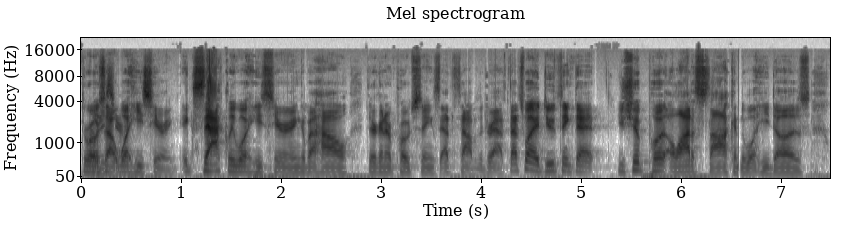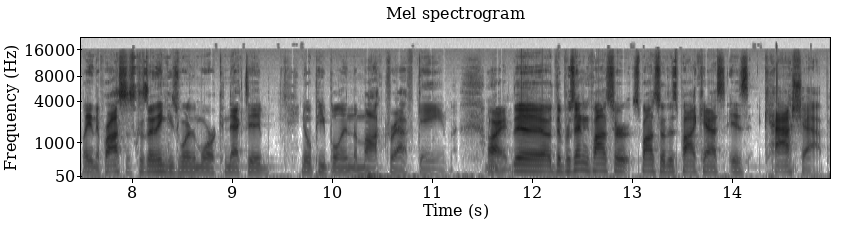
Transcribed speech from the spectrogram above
throws he's out hearing. what he's hearing, exactly what he's hearing about how they're going to approach things at the top of the draft. That's why I do think that you should put a lot of stock into what he does late in the process because I think he's one of the more connected, you know, people in the mock draft game. All right, hmm. the the presenting sponsor sponsor of this podcast is Cash App.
